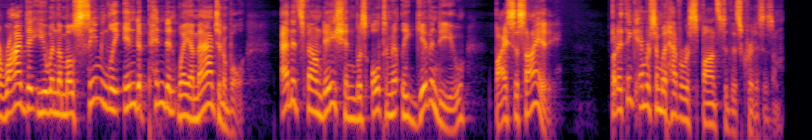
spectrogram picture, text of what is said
arrived at you in the most seemingly independent way imaginable, at its foundation was ultimately given to you by society. But I think Emerson would have a response to this criticism.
